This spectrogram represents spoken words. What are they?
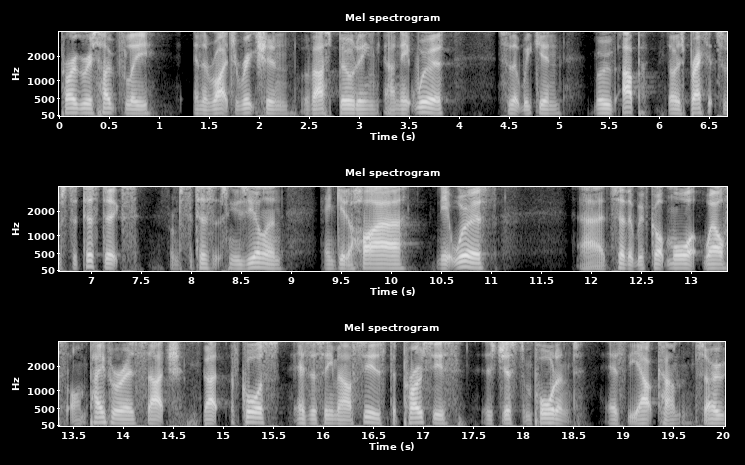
progress, hopefully, in the right direction of us building our net worth so that we can move up those brackets of statistics from Statistics New Zealand and get a higher net worth uh, so that we've got more wealth on paper as such. But of course, as this email says, the process is just important as the outcome. So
